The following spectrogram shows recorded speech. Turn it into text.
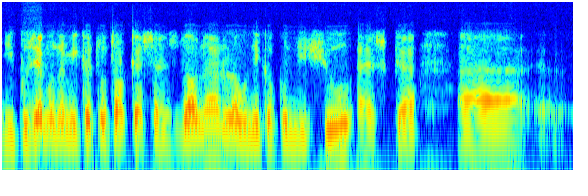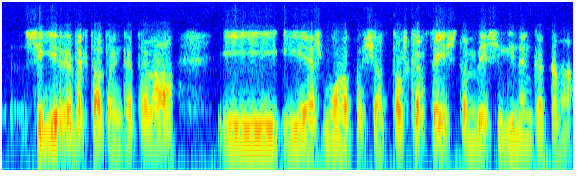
hi posem una mica tot el que se'ns dona, l'única condició és que eh, sigui redactat en català i, i és molt apreciat que els cartells també siguin en català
